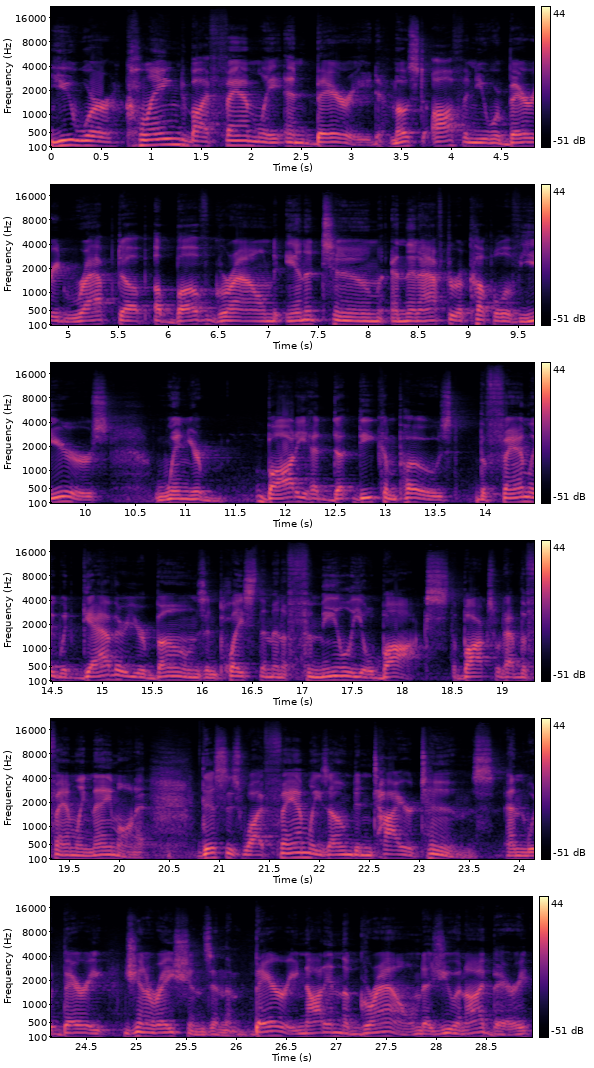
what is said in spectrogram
you were claimed by family and buried. Most often, you were buried wrapped up above ground in a tomb, and then after a couple of years, when your body had de- decomposed, the family would gather your bones and place them in a familial box. The box would have the family name on it. This is why families owned entire tombs and would bury generations in them. Bury not in the ground as you and I bury,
